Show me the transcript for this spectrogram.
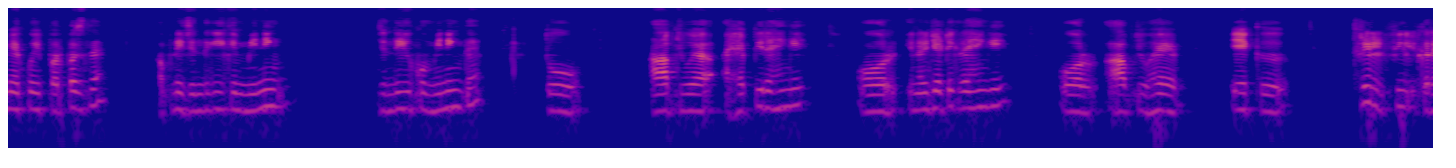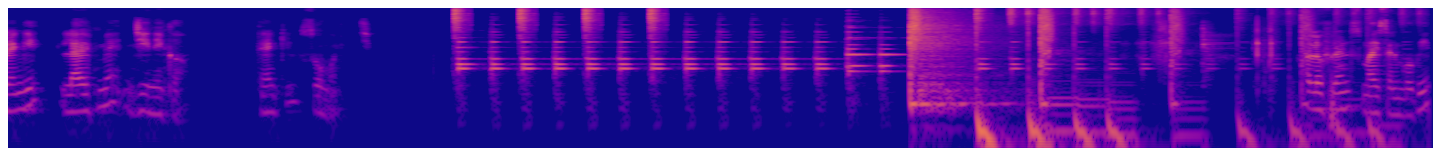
में कोई पर्पस दें, अपनी ज़िंदगी की मीनिंग ज़िंदगी को मीनिंग दें तो आप जो है हैप्पी रहेंगे और इनर्जेटिक रहेंगे और आप जो है एक थ्रिल फील करेंगे। लाइफ में जीने का। Thank you so much hello friends myself Mobi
